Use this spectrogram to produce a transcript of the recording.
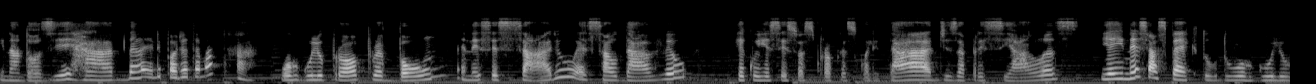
e na dose errada ele pode até matar. O orgulho próprio é bom, é necessário, é saudável, reconhecer suas próprias qualidades, apreciá-las. E aí, nesse aspecto do orgulho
